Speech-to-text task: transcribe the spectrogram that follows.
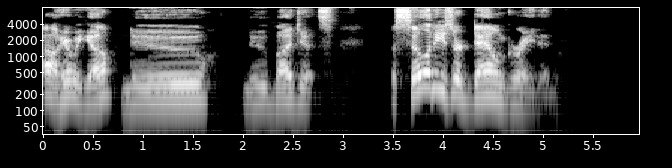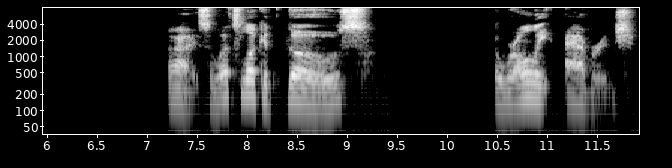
Oh, here we go. New, new budgets. Facilities are downgraded. All right, so let's look at those. So we're only average.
